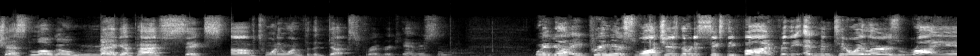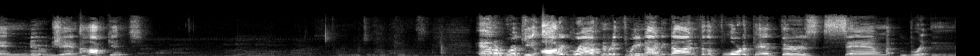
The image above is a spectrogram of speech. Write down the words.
chest logo mega patch 6 of 21 for the Ducks, Frederik Andersen. We've got a premier swatches number to 65 for the Edmonton Oilers, Ryan Nugent Hopkins. And a rookie autograph number to 399 for the Florida Panthers, Sam Brittain.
